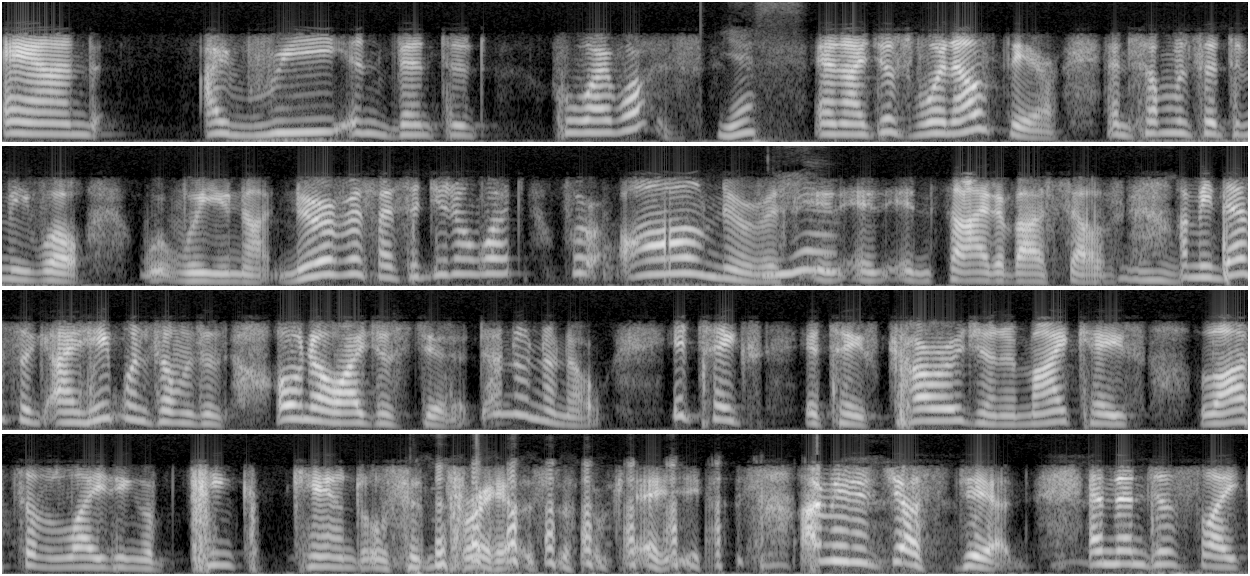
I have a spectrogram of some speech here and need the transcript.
And I reinvented who I was. Yes. And I just went out there, and someone said to me, "Well, w- were you not nervous?" I said, "You know what? We're all nervous yeah. in, in, inside of ourselves. Mm. I mean, that's a, I hate when someone says, "Oh no, I just did it." No, no, no, no. It takes it takes courage, and in my case, lots of lighting of pink candles and prayers. okay, I mean, it just did. And then just like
